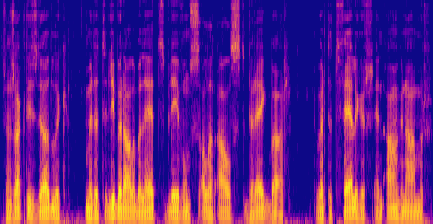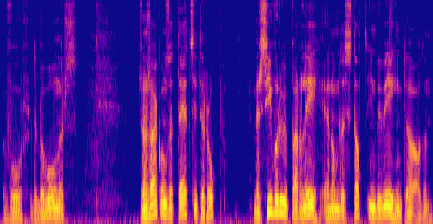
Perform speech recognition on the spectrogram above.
Jean-Jacques, is duidelijk. Met het liberale beleid bleef ons alleraalst bereikbaar. Werd het veiliger en aangenamer voor de bewoners. Jean-Jacques, onze tijd zit erop. Merci voor uw parley en om de stad in beweging te houden.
